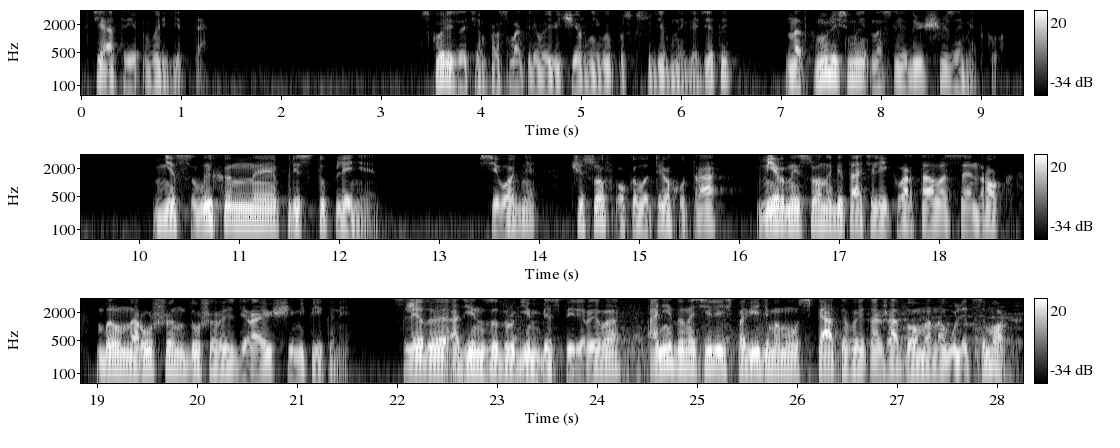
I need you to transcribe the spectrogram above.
в театре Варьете. Вскоре затем, просматривая вечерний выпуск судебной газеты, наткнулись мы на следующую заметку. Неслыханное преступление. Сегодня, часов около трех утра, мирный сон обитателей квартала Сен-Рок был нарушен душераздирающими криками – Следуя один за другим без перерыва, они доносились, по-видимому, с пятого этажа дома на улице Морг,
